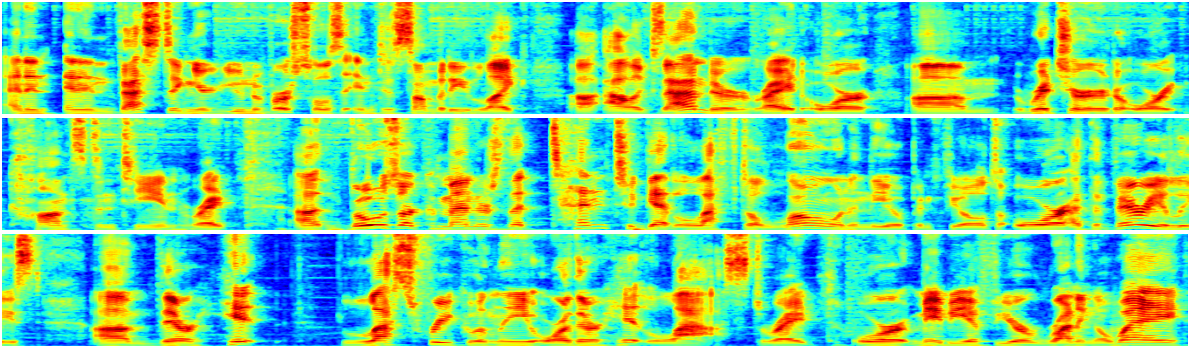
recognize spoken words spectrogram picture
and, and investing your universals into somebody like uh, Alexander right or um, Richard or Constantine right uh, those are commanders that tend to get left alone in the open field or at the very least um, they're hit less frequently or they're hit last right? Or maybe if you're running away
